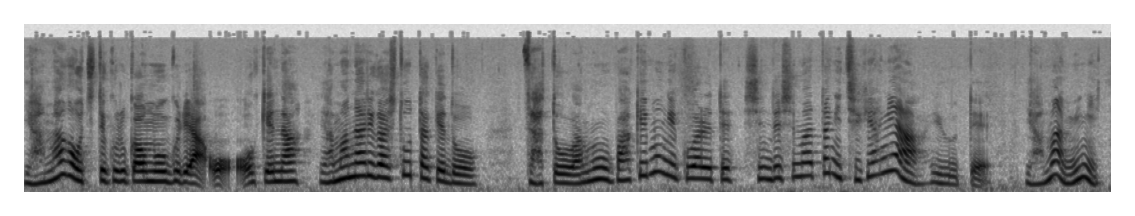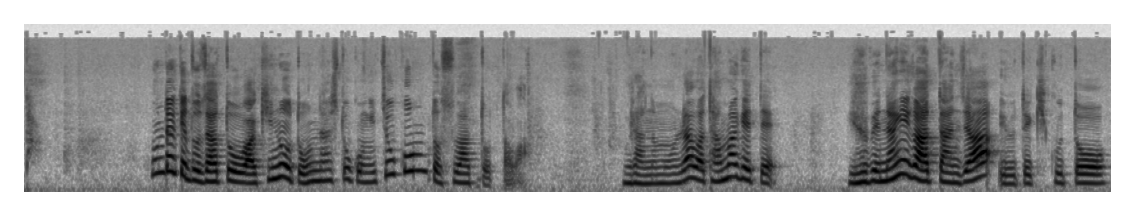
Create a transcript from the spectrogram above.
山が落ちてくるか思うぐりゃ大きな山鳴りがしとったけど砂糖はもう化け物に食われて死んでしまったにちぎゃにゃ」言うて山見に行った。ほんだけど砂糖は昨日と同じとこにちょこんと座っとったわ。村の者らはたまげて「ゆうべ何があったんじゃ?」言うて聞くと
